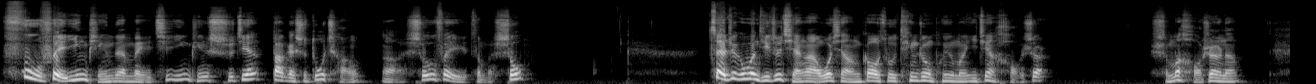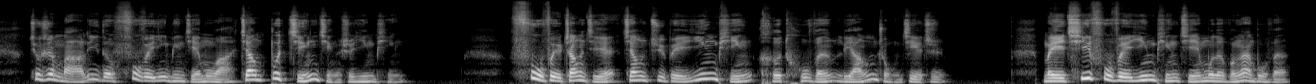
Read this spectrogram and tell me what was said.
付费音频的每期音频时间大概是多长啊？收费怎么收？在这个问题之前啊，我想告诉听众朋友们一件好事儿。什么好事儿呢？就是玛丽的付费音频节目啊，将不仅仅是音频，付费章节将具备音频和图文两种介质。每期付费音频节目的文案部分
